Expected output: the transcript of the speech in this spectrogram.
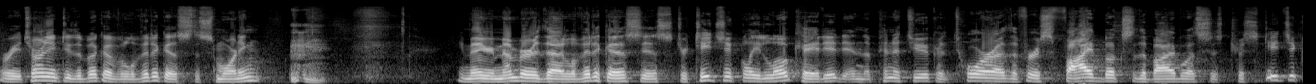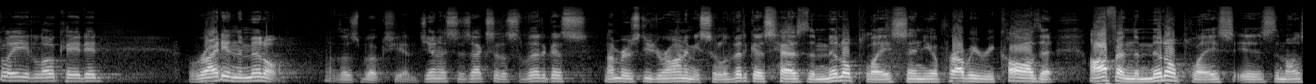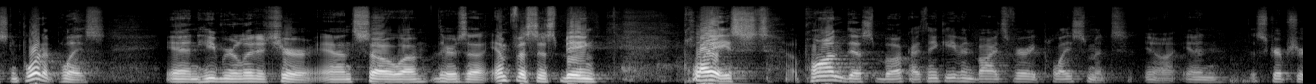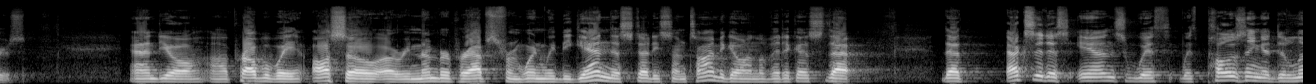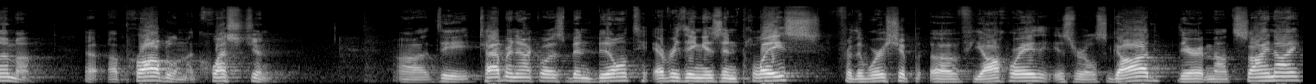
We're returning to the book of Leviticus this morning. you may remember that Leviticus is strategically located in the Pentateuch or Torah, the first five books of the Bible. It's strategically located right in the middle of those books. You have Genesis, Exodus, Leviticus, Numbers, Deuteronomy. So Leviticus has the middle place, and you'll probably recall that often the middle place is the most important place in Hebrew literature. And so uh, there's an emphasis being placed upon this book, I think, even by its very placement you know, in the scriptures. And you'll uh, probably also uh, remember, perhaps from when we began this study some time ago in Leviticus, that, that Exodus ends with, with posing a dilemma, a, a problem, a question. Uh, the tabernacle has been built, everything is in place for the worship of Yahweh, Israel's God, there at Mount Sinai.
